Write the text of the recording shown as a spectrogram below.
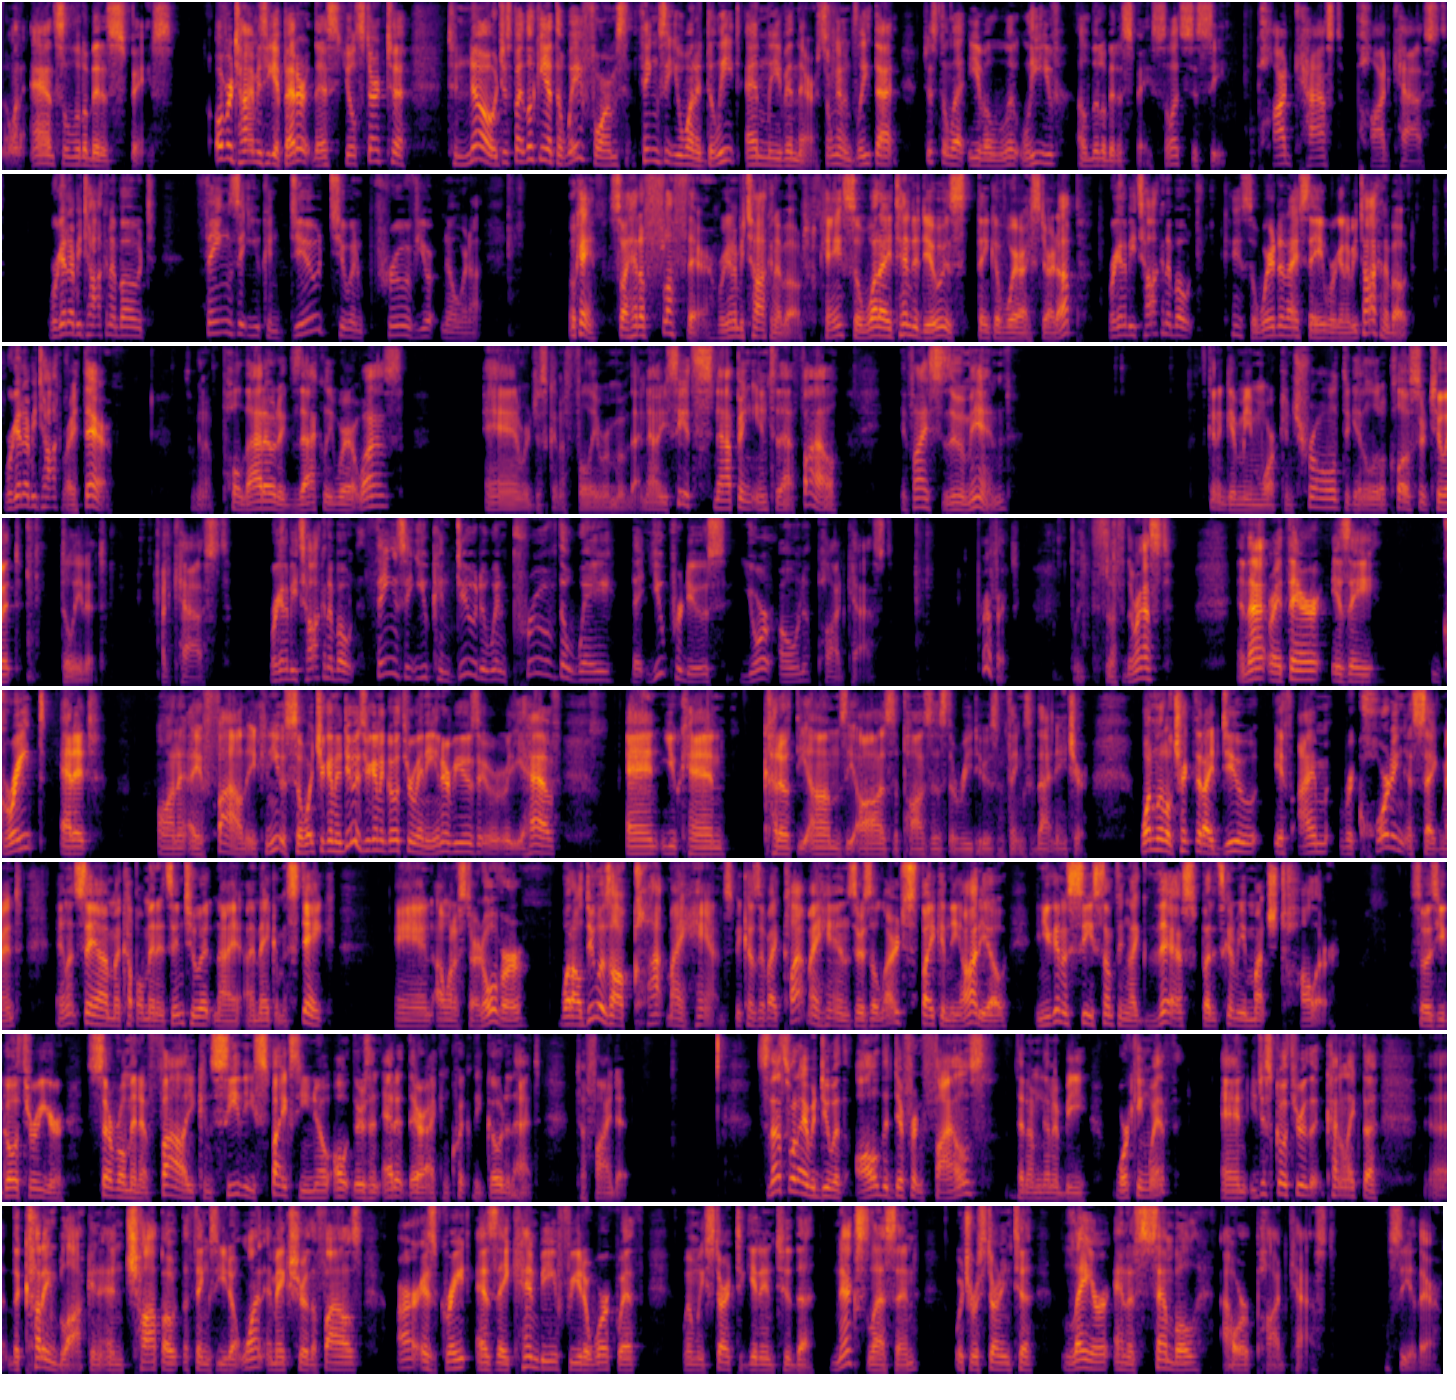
I want to add a little bit of space. Over time, as you get better at this, you'll start to, to know just by looking at the waveforms, things that you want to delete and leave in there. So I'm going to delete that just to let Eva leave a little bit of space. So let's just see. Podcast, podcast. We're going to be talking about things that you can do to improve your, no, we're not. Okay, so I had a fluff there we're going to be talking about. Okay, so what I tend to do is think of where I start up. We're going to be talking about, okay, so where did I say we're going to be talking about? We're going to be talking right there. So I'm going to pull that out exactly where it was. And we're just going to fully remove that. Now you see it's snapping into that file. If I zoom in, it's going to give me more control to get a little closer to it. Delete it. Podcast. We're going to be talking about things that you can do to improve the way that you produce your own podcast. Perfect. Delete the stuff for the rest. And that right there is a great edit on a file that you can use. So what you're going to do is you're going to go through any interviews that you have and you can cut out the ums, the ahs, the pauses, the redos, and things of that nature. One little trick that I do if I'm recording a segment, and let's say I'm a couple minutes into it and I, I make a mistake, and I want to start over, what I'll do is I'll clap my hands because if I clap my hands, there's a large spike in the audio and you're going to see something like this, but it's going to be much taller. So as you go through your several minute file, you can see these spikes and you know, oh, there's an edit there. I can quickly go to that to find it. So that's what I would do with all the different files that I'm going to be working with. And you just go through the kind of like the uh, the cutting block and, and chop out the things that you don't want and make sure the files are as great as they can be for you to work with when we start to get into the next lesson, which we're starting to layer and assemble our podcast. We'll see you there.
